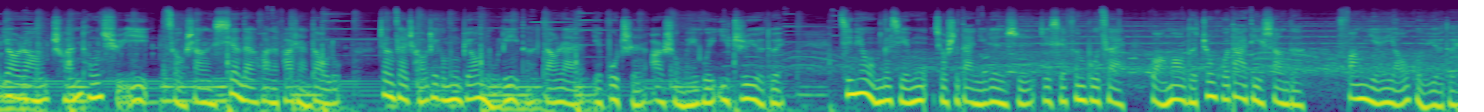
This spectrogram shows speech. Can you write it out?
要让传统曲艺走上现代化的发展道路，正在朝这个目标努力的，当然也不止二手玫瑰一支乐队。今天我们的节目就是带你认识这些分布在广袤的中国大地上的方言摇滚乐队。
